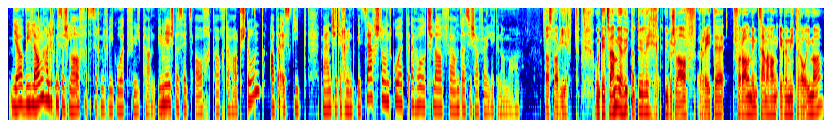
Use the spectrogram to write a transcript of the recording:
ja, wie lange habe ich müssen schlafen, dass ich mich wie gut gefühlt habe. Bei mhm. mir ist das jetzt acht, achteinhalb Stunden, aber es gibt Menschen, die können mit sechs Stunden gut erholt schlafen und das ist auch völlig normal. Das variiert. Und jetzt wollen wir ja heute natürlich über Schlaf reden, vor allem im Zusammenhang eben mit Rheuma.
